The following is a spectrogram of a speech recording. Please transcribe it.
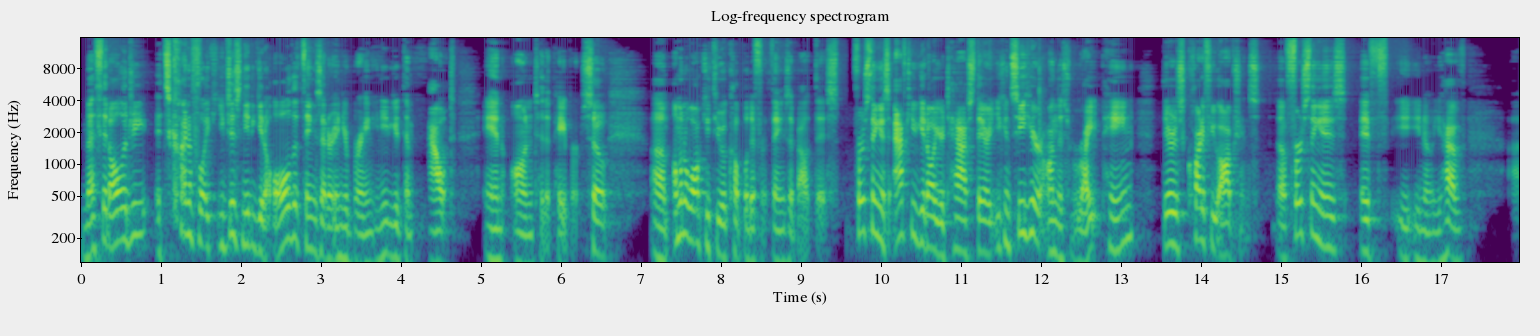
methodology, it's kind of like you just need to get all the things that are in your brain, you need to get them out and onto the paper. So um, I'm going to walk you through a couple different things about this. First thing is after you get all your tasks there, you can see here on this right pane, there's quite a few options. The first thing is if you know you have uh,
